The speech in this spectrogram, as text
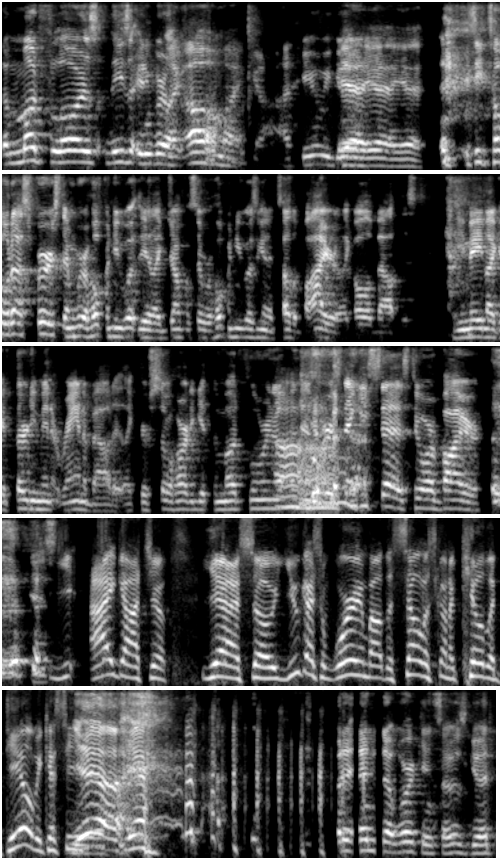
the mud floors. These are, and we're like, oh my god, here we go. Yeah, yeah, yeah. Because he told us first, and we are hoping he was. Yeah, like John said, we're hoping he wasn't going to tell the buyer like all about this. He made like a 30 minute rant about it. Like they're so hard to get the mud flooring up. And then the Oh. first thing he says to our buyer is, Ye- I got you. Yeah, so you guys are worrying about the seller's gonna kill the deal because he. Yeah. Yeah. But it ended up working, so it was good.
